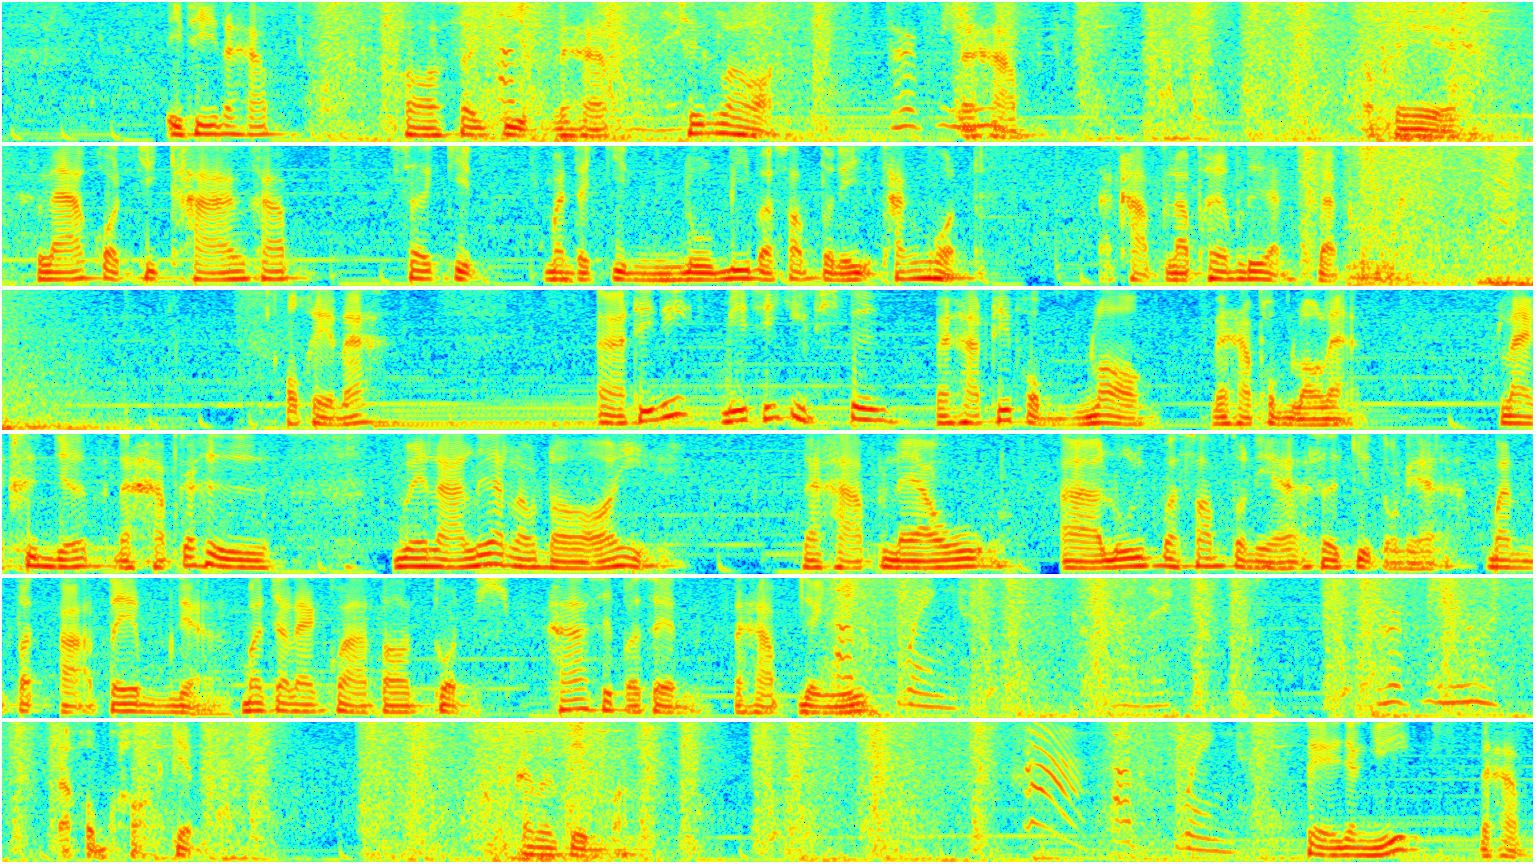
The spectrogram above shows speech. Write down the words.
อีกทีนะครับ พอเซอร์กิตนะครับครึ่งหลอดนะครับ โอเค แล้วกดคลิกค้างครับเซอร์กิตมันจะกินรูบี้บาซอมตัวนี้ทั้งหมดนะครับ แล้วเพิ่มเลือดแบบนี้โอเคนะ อ่าทีนี้มีทิคอีกที่นึงนะครับ ที่ผมลองนะครับ ผมลองแหล้วแรงขึ้นเยอะนะครับ ก็คือเวลาเลือดเราน้อยนะครับ แล้ว อ่ารูบี้บาซอมตัวเนี้ยเซอร์กิตตรงเนี้ยมันอ่าเต็มเนี่ย มันจะแรงกว่าตอนกด 50%นะครับ อย่างนี้ Upswing. Scarlet. Refuse. แต่ผมขอเก็บ ให้มันเต็มก่อน Upswing. โอเคอย่างนี้นะครับ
